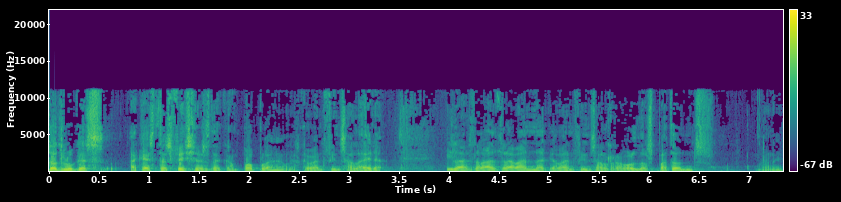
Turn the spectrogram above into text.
tot el que és aquestes feixes de Can Poble, les que van fins a l'era, i les de l'altra banda que van fins al revolt dels petons, vale?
